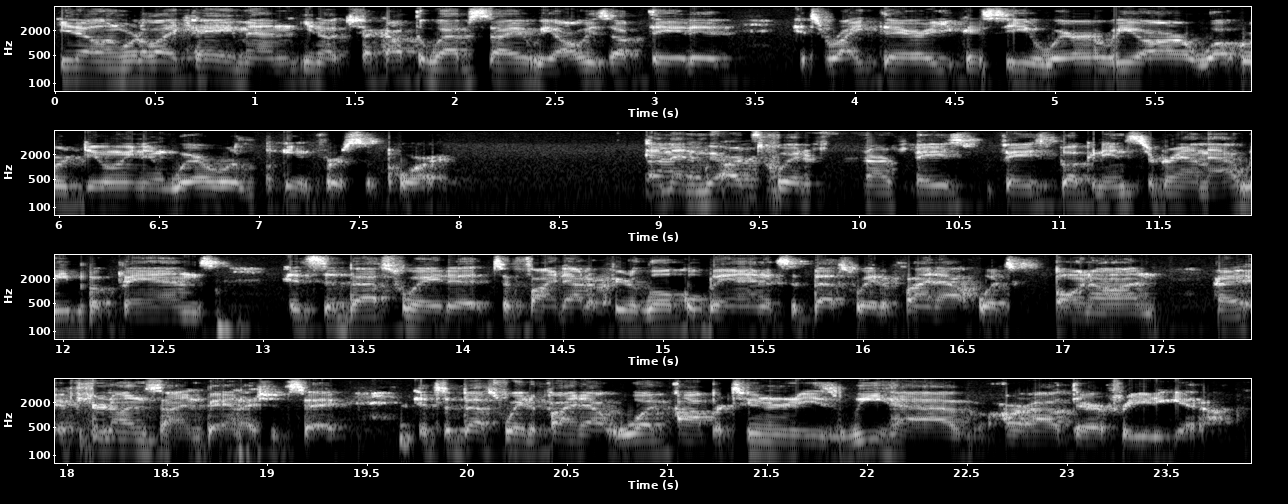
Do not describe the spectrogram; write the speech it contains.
You know, and we're like, "Hey, man, you know, check out the website. We always update it. It's right there. You can see where we are, what we're doing, and where we're looking for support." And then we, our Twitter and our face, Facebook and Instagram at We Book Bands. It's the best way to, to find out. If you're a local band, it's the best way to find out what's going on. Right? If you're an unsigned band, I should say, it's the best way to find out what opportunities we have are out there for you to get on.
